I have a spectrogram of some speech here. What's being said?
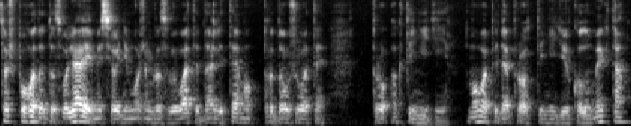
Тож погода дозволяє, і ми сьогодні можемо розвивати далі тему, продовжувати про актинідії. Мова піде про актинідію коломикта,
